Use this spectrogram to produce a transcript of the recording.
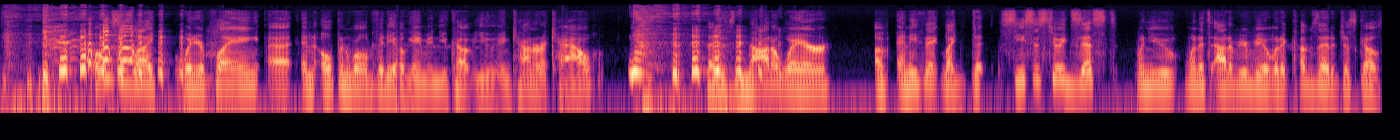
Otis is like when you're playing uh, an open world video game and you co- you encounter a cow that is not aware of anything, like d- ceases to exist when you when it's out of your view. When it comes in, it just goes,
